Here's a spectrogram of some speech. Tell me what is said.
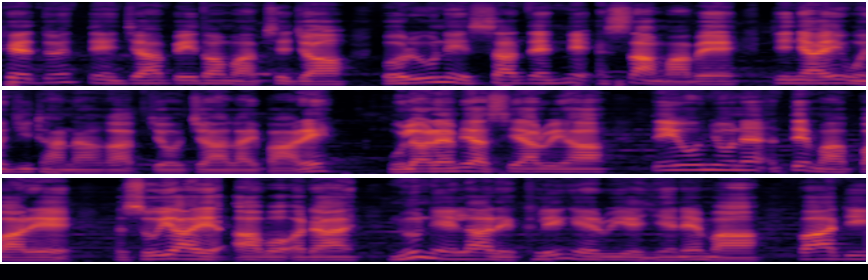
ထည့်သွင်းသင်ကြားပေးသွားမှာဖြစ်ကြောင်းဗိုလ်ရူးနေစာတင်နှစ်အစမှာပဲပညာရေးဝန်ကြီးဌာနကပြောကြားလိုက်ပါတယ်။မူလာတန်းပြဆရာတွေဟာ တင်ဦးညွန်းနဲ့အစ်စ်မှာပါတဲ့အစိုးရရဲ့အာဘော်အတိုင်းနုနယ်လာတဲ့ကလေးငယ်တွေရဲ့ရင်ထဲမှာပါတီ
